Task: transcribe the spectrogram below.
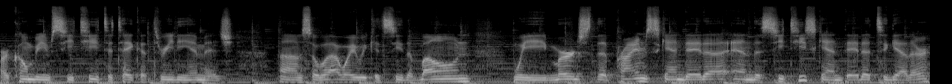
our cone beam CT, to take a 3D image. Um, so that way we could see the bone. We merged the Primescan data and the CT scan data together.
